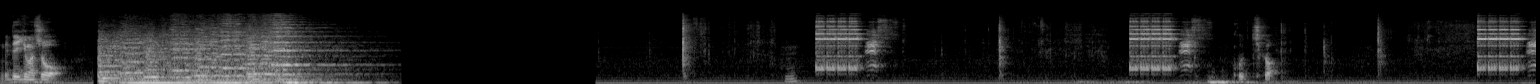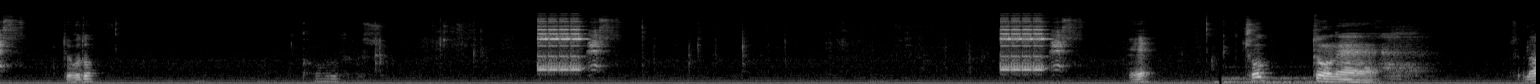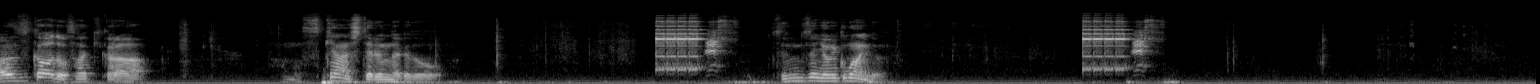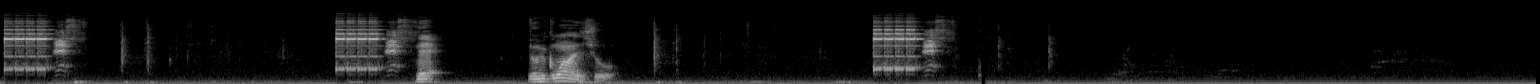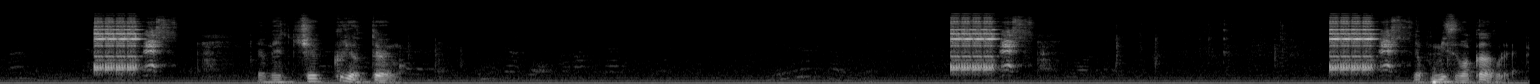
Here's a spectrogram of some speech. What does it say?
ー見ていきましょう。こっちか。どういうことカードスラッシュえ？ちょっとねラウズカードをさっきからあのスキャンしてるんだけど全然読み込まないんだよね。ね。読み込まないでしょ。いやめっちゃゆっくりやったよ今。やっぱミスばっかだこれ。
